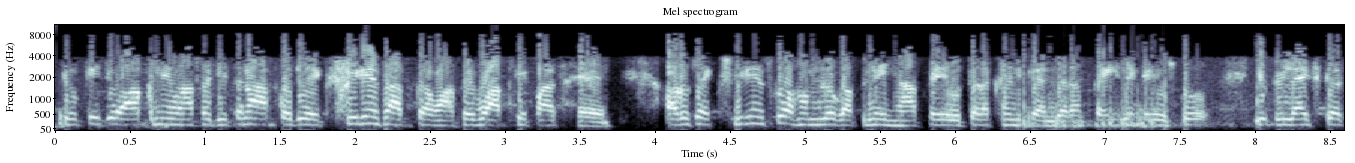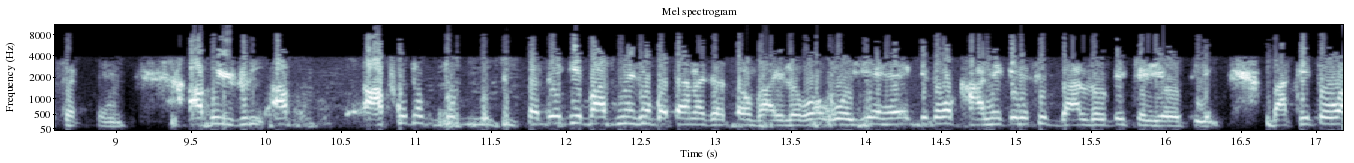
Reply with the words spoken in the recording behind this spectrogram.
क्योंकि जो आपने वहाँ पे जितना आपको जो एक्सपीरियंस आपका वहाँ पे वो आपके पास है। और उस एक्सपीरियंस को हम लोग अपने यहाँ पे उत्तराखंड के अंदर हम कहीं ना कहीं उसको यूटिलाइज कर सकते हैं। अब अब आपको जो पदे की बात मैं जो बताना चाहता हूँ भाई लोगों, वो ये है कि तो खाने के लिए सिर्फ़ दाल रोटी चाहिए होती है। बाकी तो वह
